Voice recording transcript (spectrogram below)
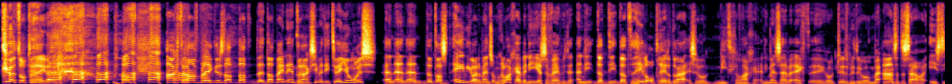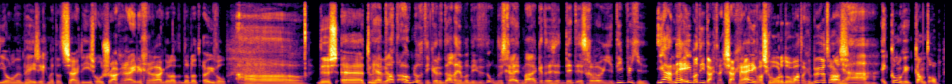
kut optreden. Want achteraf bleek dus dat, dat, dat mijn interactie met die twee jongens... En, en, en dat was het enige waar de mensen om gelachen hebben in die eerste vijf minuten. En die, dat, die, dat hele optreden daarna is er gewoon niet gelachen. En die mensen hebben echt eh, gewoon 20 minuten gewoon bij aan te staan. Waar is die jongen mee bezig met dat zag? Die is gewoon chagrijnig geraakt door dat, door dat euvel. Oh. Dus eh, toen Ja, heb ik... dat ook nog. Die kunnen dan helemaal niet het onderscheid maken tussen dit is gewoon je typetje. Ja, nee, want die dacht dat ik chagrijnig was geworden door wat er gebeurd was. Ja. Ik kon geen kant op.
